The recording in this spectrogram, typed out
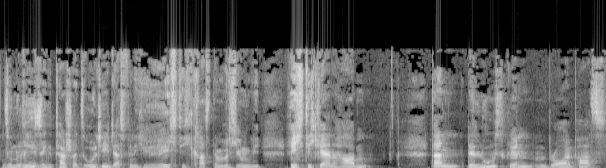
und so eine riesige Tasche als Ulti, das finde ich richtig krass, den würde ich irgendwie richtig gerne haben. Dann der Lou-Skin im Brawl Pass,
